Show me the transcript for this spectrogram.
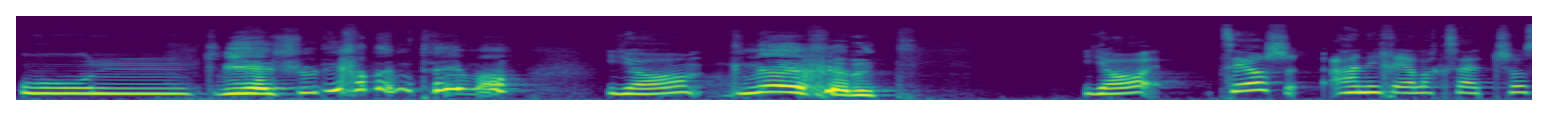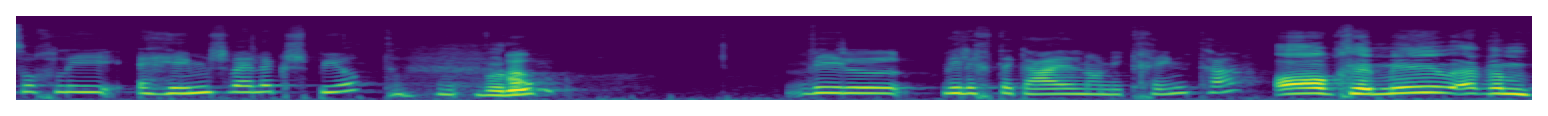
Und Wie hast du dich an dem Thema ja, genähert? ja, zuerst habe ich ehrlich gesagt schon so ein bisschen eine Hemmschwelle gespürt, Warum? weil, weil ich den Geil noch nicht kennt habe. Ah, okay, mehr wegen,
